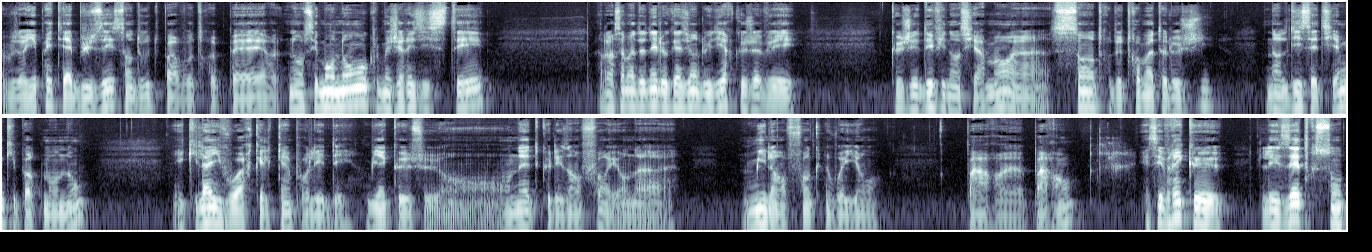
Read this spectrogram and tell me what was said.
Vous n'auriez pas été abusé sans doute par votre père? Non, c'est mon oncle, mais j'ai résisté. Alors ça m'a donné l'occasion de lui dire que j'avais, que j'aidais financièrement un centre de traumatologie dans le 17e qui porte mon nom et qu'il aille voir quelqu'un pour l'aider. Bien que ce, on, on, aide que les enfants et on a 1000 enfants que nous voyons par, euh, par an. Et c'est vrai que les êtres sont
